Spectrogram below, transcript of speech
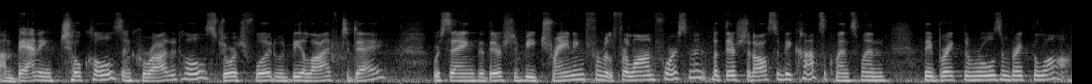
um, banning chokeholds and carotid holds. George Floyd would be alive today. We're saying that there should be training for, for law enforcement, but there should also be consequence when they break the rules and break the law.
